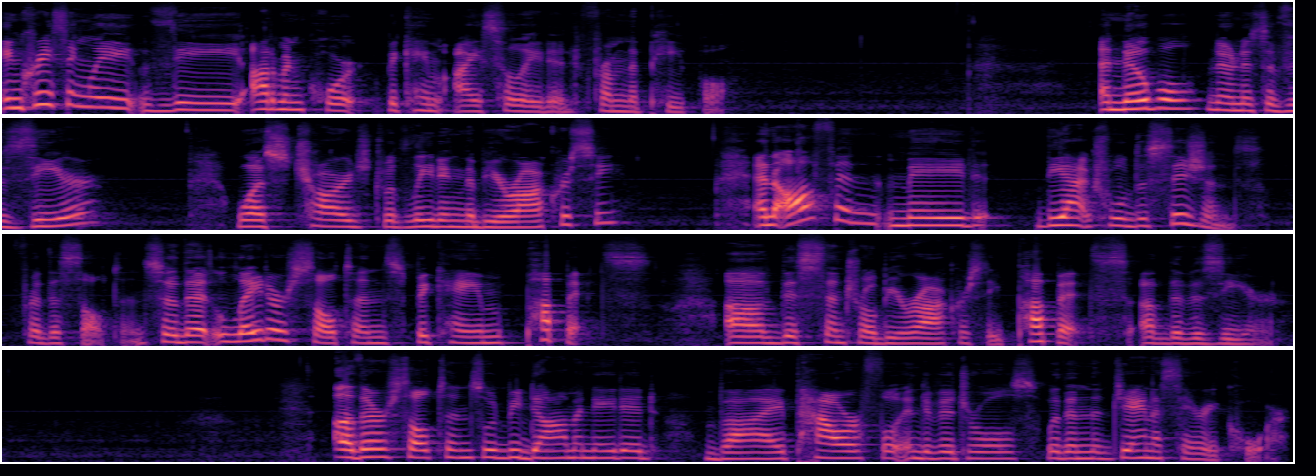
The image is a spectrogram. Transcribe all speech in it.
Increasingly, the Ottoman court became isolated from the people. A noble known as a vizier was charged with leading the bureaucracy and often made the actual decisions for the sultan, so that later sultans became puppets of this central bureaucracy, puppets of the vizier. Other sultans would be dominated by powerful individuals within the Janissary Corps.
